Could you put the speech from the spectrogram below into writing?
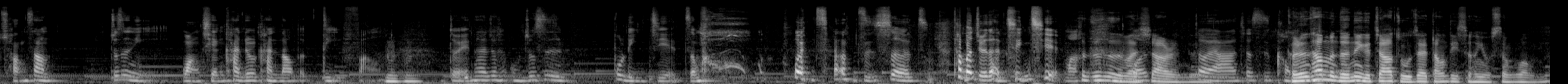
床上，就是你往前看就会看到的地方，嗯，对，那就是我就是不理解怎么。会这样子设计，他们觉得很亲切吗？这真是蛮吓人的。对啊，就是恐可能他们的那个家族在当地是很有声望的。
